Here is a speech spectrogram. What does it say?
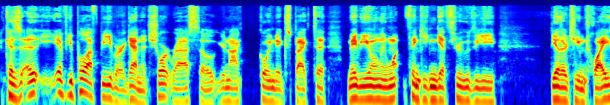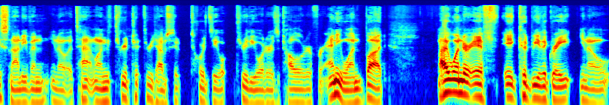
because uh, if you pull off Bieber again, it's short rest, so you're not going to expect to maybe you only want think you can get through the the other team twice, not even you know a. I mean, three three times towards the through the order is a tall order for anyone, but I wonder if it could be the great you know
